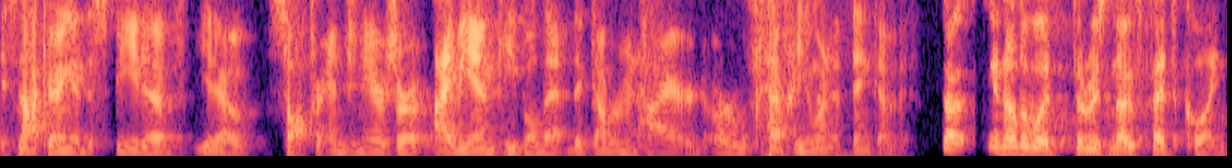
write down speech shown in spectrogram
it's not going at the speed of you know software engineers or IBM people that the government hired or whatever you want to think of it. So, in other words, there is no Fed coin.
